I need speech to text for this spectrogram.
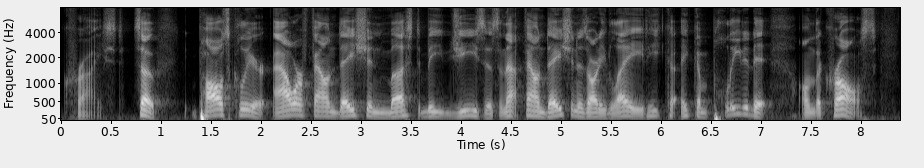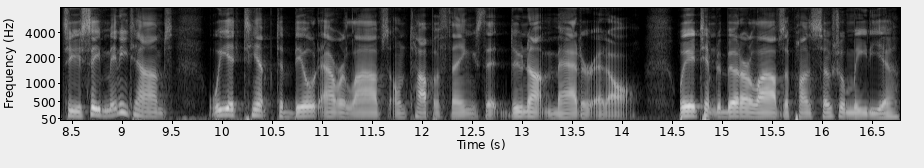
Christ. So, Paul's clear. Our foundation must be Jesus, and that foundation is already laid. He, he completed it on the cross. So, you see, many times we attempt to build our lives on top of things that do not matter at all. We attempt to build our lives upon social media,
